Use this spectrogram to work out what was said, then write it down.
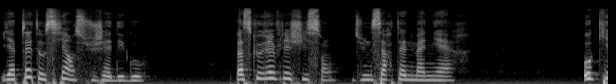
il y a peut-être aussi un sujet d'ego. Parce que réfléchissons d'une certaine manière. Ok,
